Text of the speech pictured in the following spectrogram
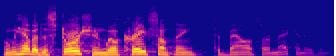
when we have a distortion, we'll create something to balance our mechanisms.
